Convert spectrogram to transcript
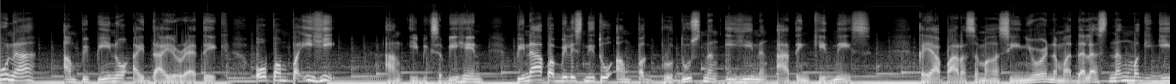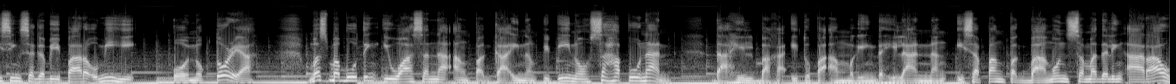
Una, ang pipino ay diuretic o pampaihi. Ang ibig sabihin, pinapabilis nito ang pag-produce ng ihi ng ating kidneys. Kaya para sa mga senior na madalas nang magigising sa gabi para umihi o nocturia, mas mabuting iwasan na ang pagkain ng pipino sa hapunan dahil baka ito pa ang maging dahilan ng isa pang pagbangon sa madaling araw.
